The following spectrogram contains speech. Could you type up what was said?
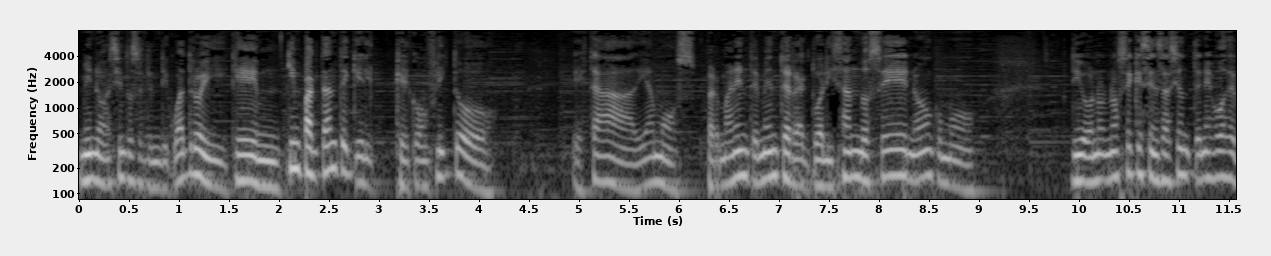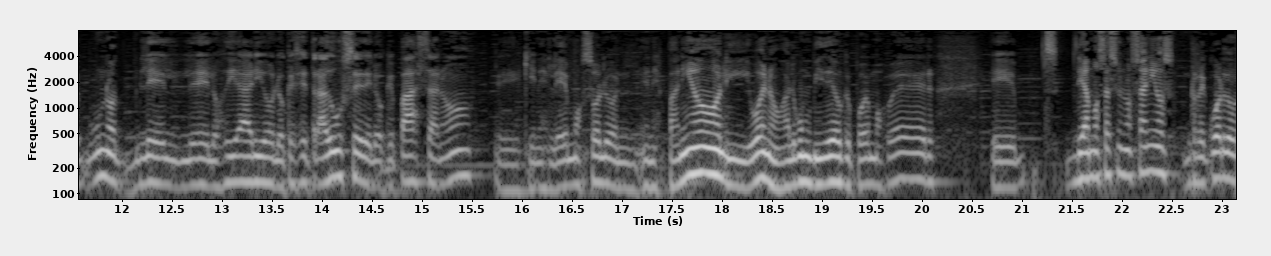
1974 y qué, qué impactante que el, que el conflicto está, digamos, permanentemente reactualizándose, ¿no? Como digo, no, no sé qué sensación tenés vos de uno lee, lee los diarios, lo que se traduce de lo que pasa, ¿no? Eh, quienes leemos solo en, en español y bueno, algún video que podemos ver. Eh, digamos, hace unos años, recuerdo,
